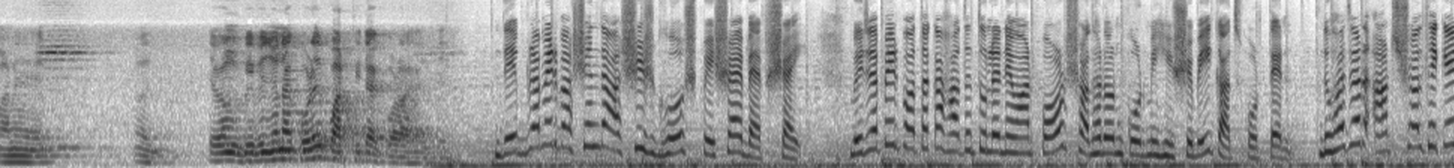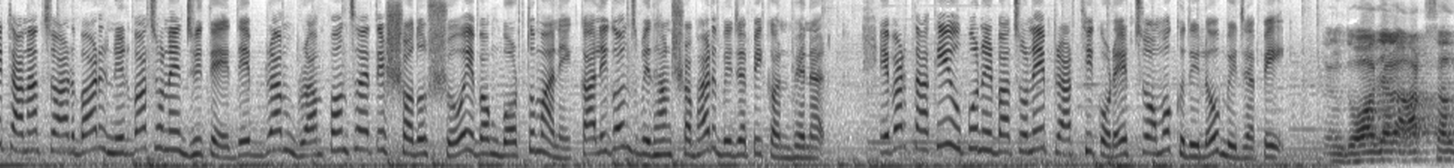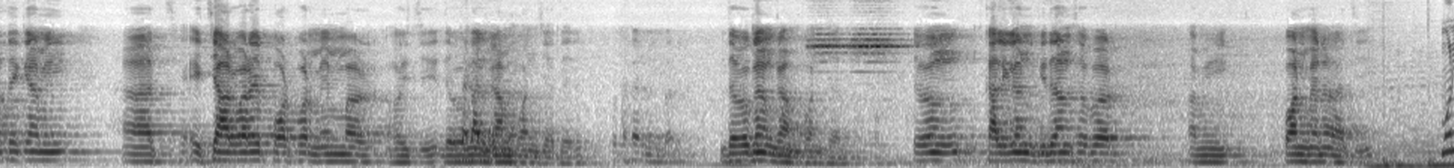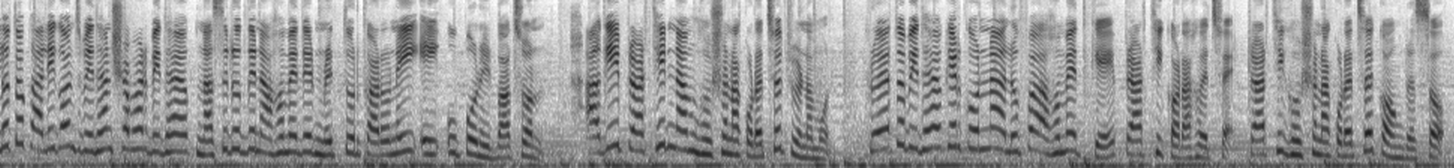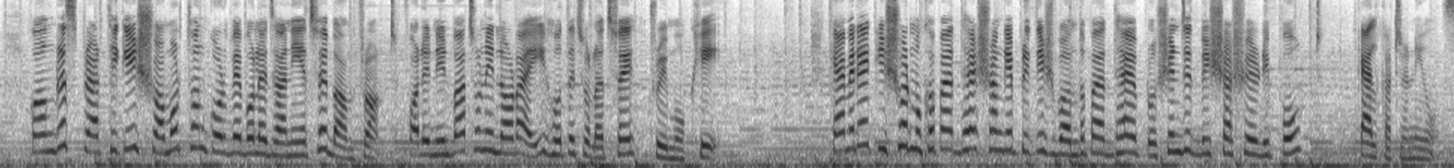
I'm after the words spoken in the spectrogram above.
মানে এবং বিবেচনা করে প্রার্থীটা করা হয়েছে। দেবগ্রামের বাসিন্দা আশিস ঘোষ পেশায় ব্যবসায়ী। বিজেপির পতাকা হাতে তুলে নেওয়ার পর সাধারণ কর্মী হিসেবেই কাজ করতেন। দু হাজার আট সাল থেকে টানা চারবার নির্বাচনে জিতে দেবগ্রাম গ্রাম পঞ্চায়েতের সদস্য এবং বর্তমানে কালীগঞ্জ বিধানসভার বিজেপি কনভেনার এবার তাকে উপনির্বাচনে প্রার্থী করে চমক দিল বিজেপি। দু সাল থেকে আমি এই চারবারের পরপর মেম্বার হয়েছি দেবগ্রাম গ্রাম পঞ্চায়েতের। দেবগ্রাম গ্রাম পঞ্চায়েত। এবং কালীগঞ্জ বিধানসভার আমি কনভেনার আছি। মূলত কালীগঞ্জ বিধানসভার বিধায়ক নাসিরুদ্দিন আহমেদের মৃত্যুর কারণেই এই উপনির্বাচন। আগেই প্রার্থীর নাম ঘোষণা করেছে তৃণমূল। প্রয়াত বিধায়কের কন্যা আলুফা আহমেদকে প্রার্থী করা হয়েছে। প্রার্থী ঘোষণা করেছে কংগ্রেসও। কংগ্রেস প্রার্থীকে সমর্থন করবে বলে জানিয়েছে বামফ্রন্ট, ফলে নির্বাচনী লড়াই হতে চলেছে ত্রিমুখী। ক্যামেরায় কিশোর মুখোপাধ্যায়ের সঙ্গে প্রীতিশ বন্দ্যোপাধ্যায় প্রসেনজিৎ বিশ্বাসের রিপোর্ট, ক্যালকাটা নিউজ।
